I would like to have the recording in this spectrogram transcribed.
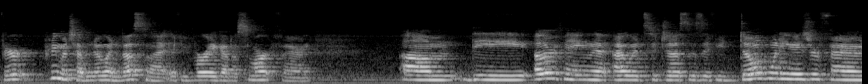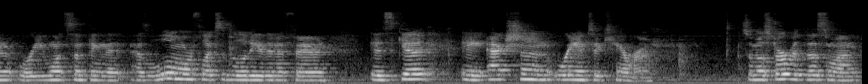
pretty much have no investment if you've already got a smartphone. Um, the other thing that I would suggest is if you don't want to use your phone or you want something that has a little more flexibility than a phone is get a action oriented camera. So I'm gonna start with this one.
